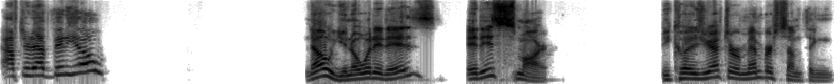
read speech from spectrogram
after that video? No, you know what it is? It is smart because you have to remember something.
